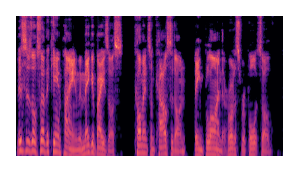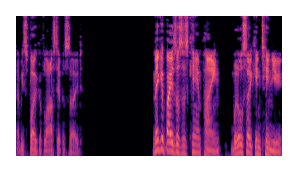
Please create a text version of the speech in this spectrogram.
This is also the campaign where Megabazos comments on Chalcedon being blind that Herodotus reports of that we spoke of last episode. Megabazos' campaign would also continue,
